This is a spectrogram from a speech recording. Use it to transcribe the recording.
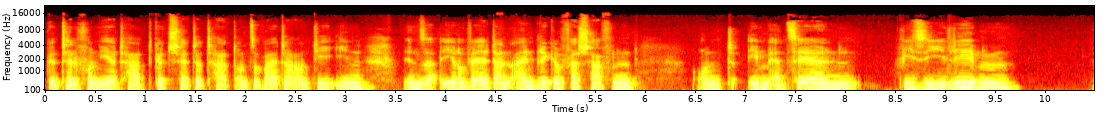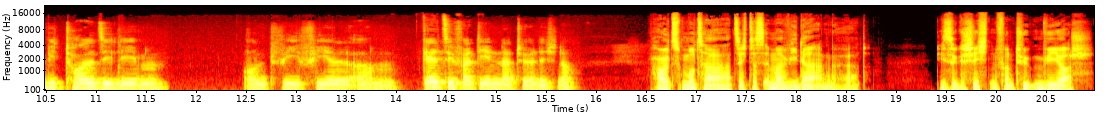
telefoniert hat, gechattet hat und so weiter und die ihn in ihre Welt dann Einblicke verschaffen und eben erzählen, wie sie leben, wie toll sie leben und wie viel ähm, Geld sie verdienen natürlich. Ne? Pauls Mutter hat sich das immer wieder angehört. Diese Geschichten von Typen wie Josh.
